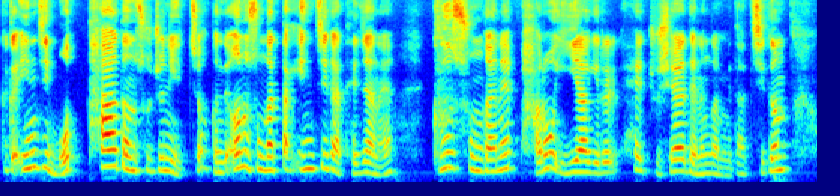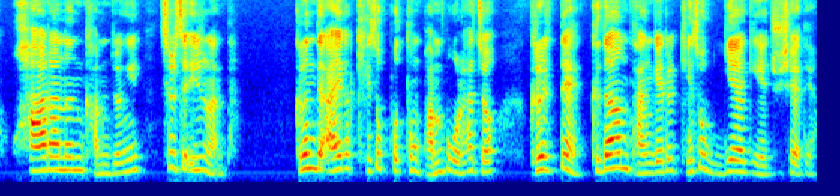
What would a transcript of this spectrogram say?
그러니까 인지 못하던 수준이 있죠. 근데 어느 순간 딱 인지가 되잖아요. 그 순간에 바로 이야기를 해 주셔야 되는 겁니다. 지금 화라는 감정이 슬슬 일어난다. 그런데 아이가 계속 보통 반복을 하죠. 그럴 때 그 다음 단계를 계속 이야기해 주셔야 돼요.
